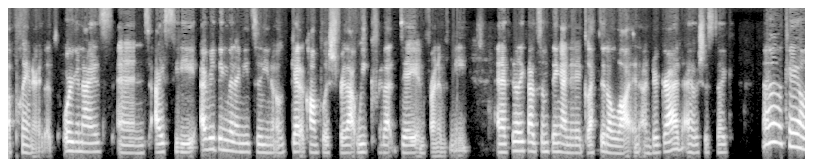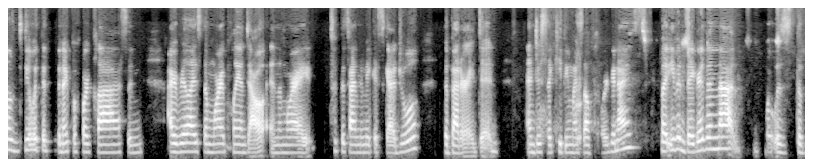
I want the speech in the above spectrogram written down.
a planner that's organized and I see everything that I need to, you know, get accomplished for that week, for that day in front of me. And I feel like that's something I neglected a lot in undergrad. I was just like, oh, okay, I'll deal with it the night before class. And I realized the more I planned out and the more I took the time to make a schedule, the better I did. And just like keeping myself organized. But even bigger than that, what was the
